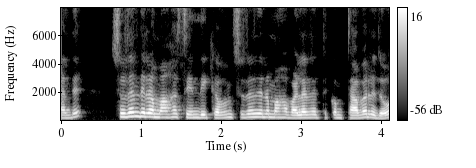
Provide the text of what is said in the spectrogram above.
வந்து சுதந்திரமாக சிந்திக்கவும் சுதந்திரமாக வளர்றதுக்கும் தவறுதோ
